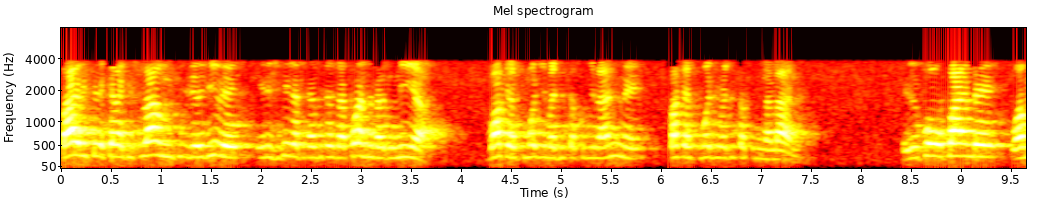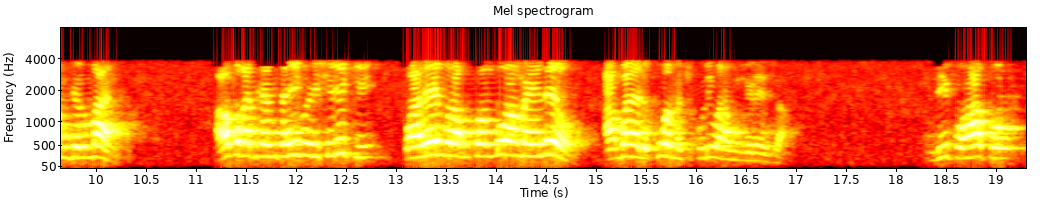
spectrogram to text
bali serikali ya Kiislamu vile vile ilishiriki katika vita vya kwanza vya dunia mwaka 1914 mpaka 1918 ilikuwa upande wa Mjerumani hapo katika vita hivyo ilishiriki kwa lengo la kukomboa maeneo ambayo yalikuwa yamechukuliwa na Mwingereza ndipo hapo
